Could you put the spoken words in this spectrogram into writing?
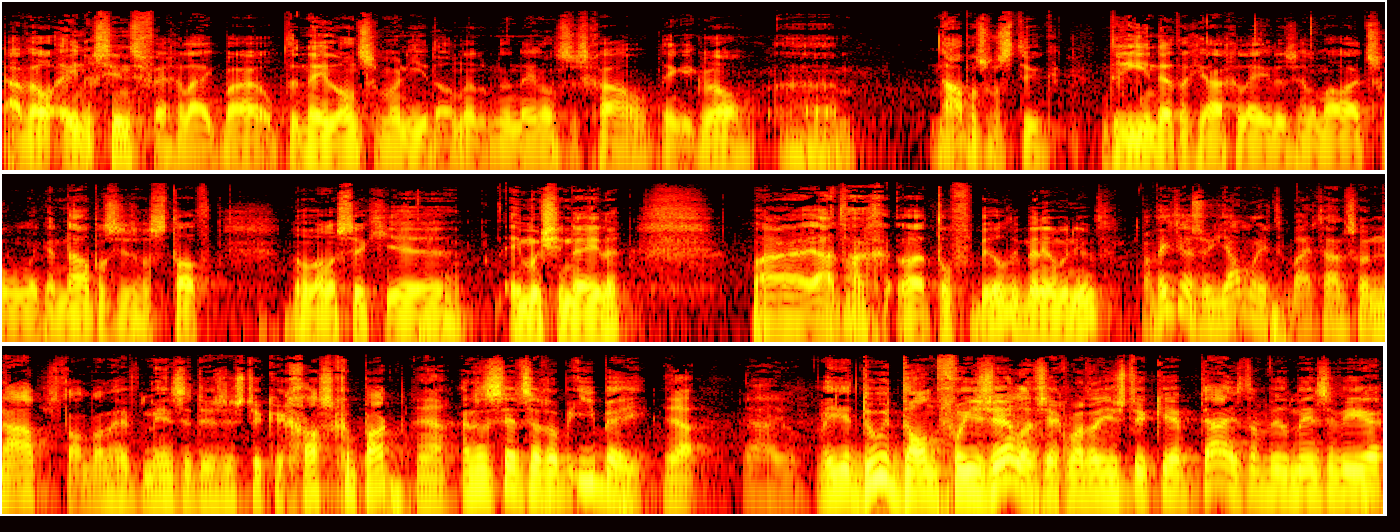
ja, wel enigszins vergelijkbaar op de Nederlandse manier dan en op de Nederlandse schaal, denk ik wel. Uh, Napels was natuurlijk 33 jaar geleden, dus helemaal uitzonderlijk. En Napels is als stad nog wel een stukje emotioneler. Maar ja, het waren, toffe beelden. Ik ben heel benieuwd. Maar weet je wat zo jammer is erbij staan? Zo'n Napels dan. Dan heeft mensen dus een stukje gas gepakt. Ja. En dan zetten ze dat op eBay. Ja. Ja, joh. Weet je, doe het dan voor jezelf, zeg maar. Dat je een stukje hebt thuis. Dan wil mensen weer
